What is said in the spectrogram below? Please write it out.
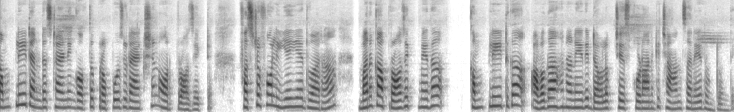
complete understanding of the proposed action or project first of all EIA ద్వారా మనకు ఆ ప్రాజెక్ట్ మీద కంప్లీట్గా అవగాహన అనేది డెవలప్ చేసుకోవడానికి ఛాన్స్ అనేది ఉంటుంది.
